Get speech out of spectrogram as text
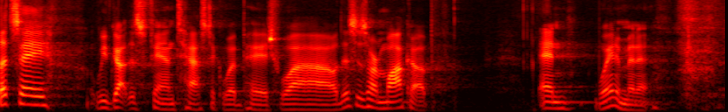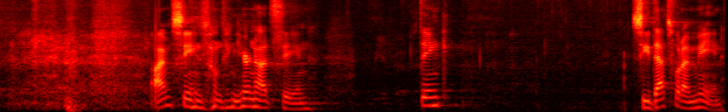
Let's say we've got this fantastic web page. Wow, this is our mock up. And wait a minute. I'm seeing something you're not seeing. Think. See, that's what I mean,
